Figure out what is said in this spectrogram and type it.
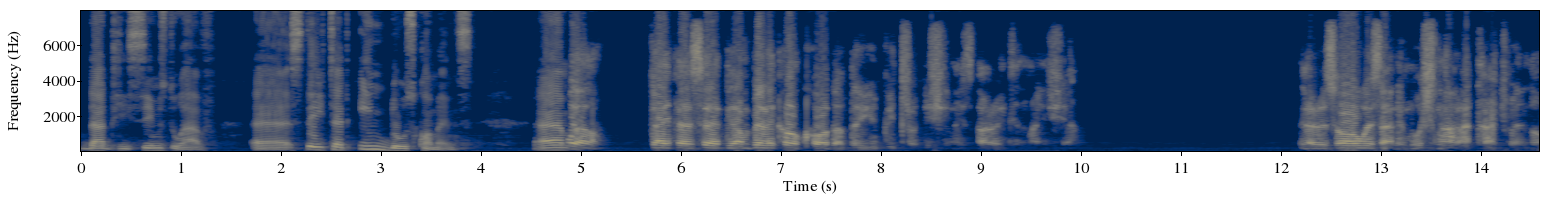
that he seems to have uh, stated in those comments. Um, well, like I said, the umbilical cord of the UP tradition is buried in Manhyia. There is always an emotional attachment, no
